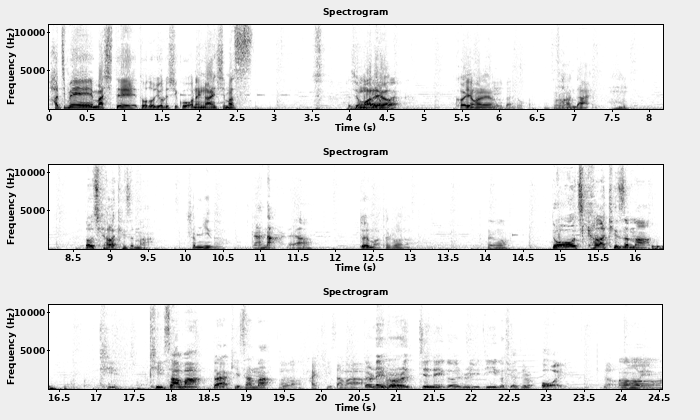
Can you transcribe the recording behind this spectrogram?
はじめまして、どうぞよろしくお願いします。行吗？这个可以吗？这这一个般都会。惨带都去了 kiss 嘛，什么意思？人家哪儿的呀？对吗？他说的。对吗？都去了 kiss 嘛， K K 萨妈，对，kiss 妈，对，还体三嘛但，是那时候进那个日语第一个学的就是 oi，知道吗？哦，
